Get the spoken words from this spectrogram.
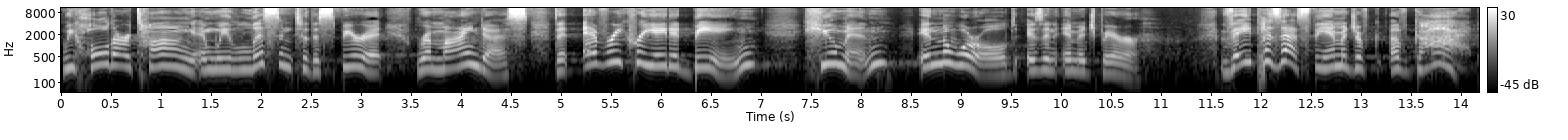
we hold our tongue and we listen to the Spirit remind us that every created being, human, in the world is an image bearer. They possess the image of, of God,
